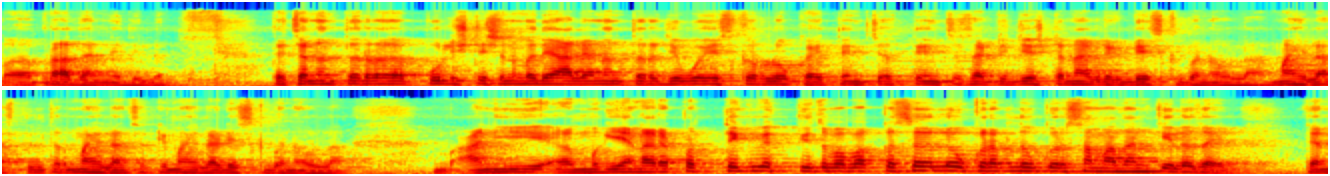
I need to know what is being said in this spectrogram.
प्राधान्य दिलं. त्याच्यानंतर पोलीस स्टेशनमध्ये आल्यानंतर जे वयस्कर लोक आहेत त्यांच्या त्यांच्यासाठी ज्येष्ठ नागरिक डेस्क बनवला. महिला असतील तर महिलांसाठी महिला डेस्क बनवला. आणि मग येणाऱ्या प्रत्येक व्यक्तीचं बाबा कसं लवकरात लवकर समाधान केलं जाईल त्यां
